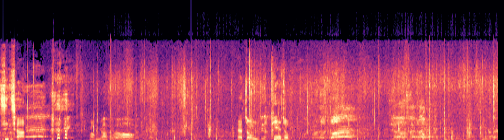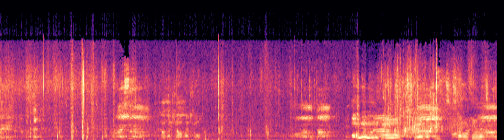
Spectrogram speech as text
진짜 영유하죠. 야 좀 피해줘 오 수연 없이 상골 맞아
